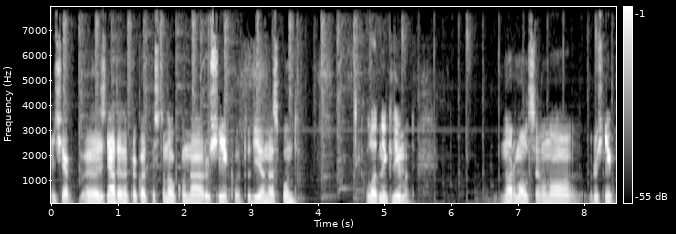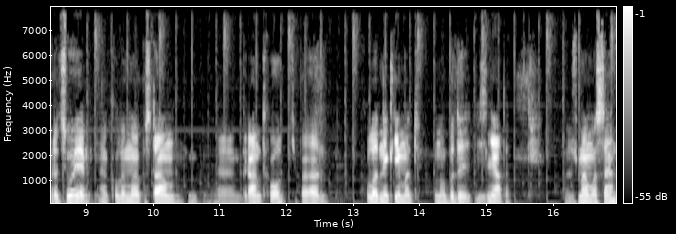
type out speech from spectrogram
Як е, зняти, наприклад, постановку на ручник? От тут є у нас пункт холодний клімат. Нормал це воно ручник працює, коли ми поставимо е, Grand Hold, типа холодний клімат, воно буде знято. Жмемо Send.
